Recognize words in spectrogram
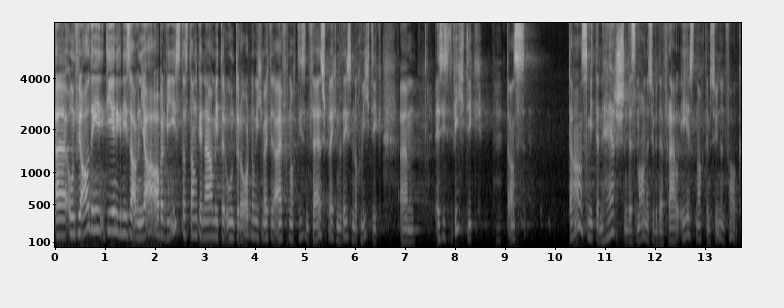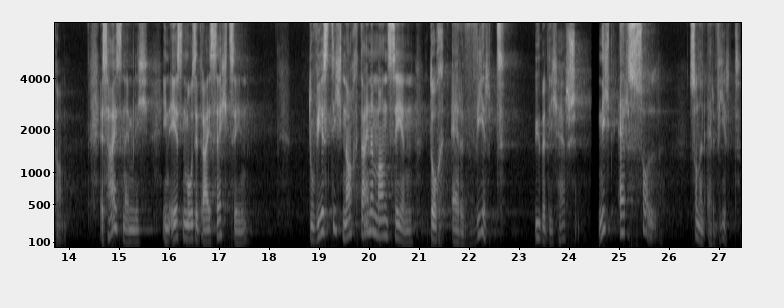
Äh, und für all die, diejenigen, die sagen, ja, aber wie ist das dann genau mit der Unterordnung? Ich möchte einfach noch diesen Vers sprechen, weil der ist mir noch wichtig. Ähm, es ist wichtig, dass das mit dem Herrschen des Mannes über der Frau erst nach dem Sündenfall kam. Es heißt nämlich in 1. Mose 3,16, du wirst dich nach deinem Mann sehen, doch er wird über dich herrschen. Nicht er soll, sondern er wird.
